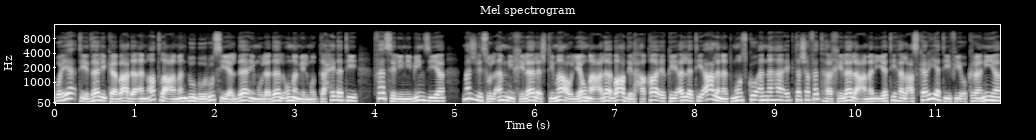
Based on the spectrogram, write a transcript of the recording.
ويأتي ذلك بعد أن أطلع مندوب روسيا الدائم لدى الأمم المتحدة فاسل نيبينزيا مجلس الأمن خلال اجتماع اليوم على بعض الحقائق التي أعلنت موسكو أنها اكتشفتها خلال عمليتها العسكرية في أوكرانيا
